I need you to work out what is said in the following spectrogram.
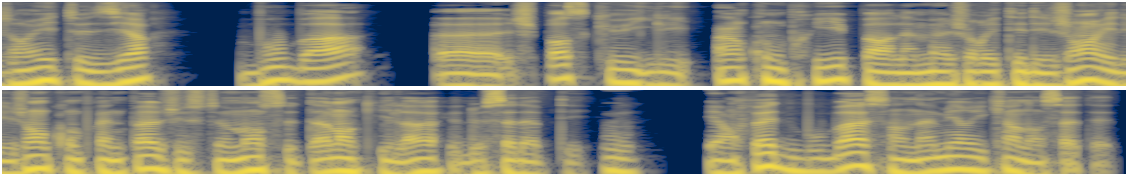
j'ai envie de te dire, Booba, euh, je pense qu'il est incompris par la majorité des gens et les gens ne comprennent pas justement ce talent qu'il a de s'adapter. Mm. Et en fait, Booba, c'est un Américain dans sa tête.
